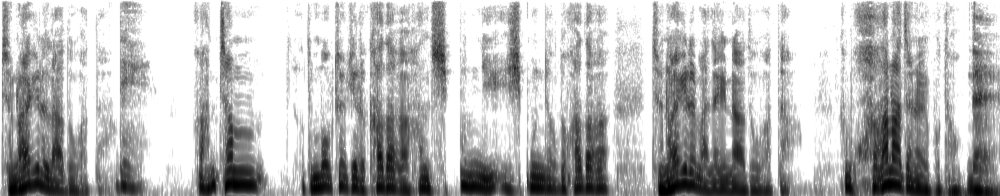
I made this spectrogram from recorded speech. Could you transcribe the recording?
전화기를 놔두고 왔다. 네. 그 한참 어떤 목적지를 가다가 한 10분, 20분 정도 가다가 전화기를 만약에 놔두고 왔다. 그럼 화가 나잖아요, 보통. 네.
